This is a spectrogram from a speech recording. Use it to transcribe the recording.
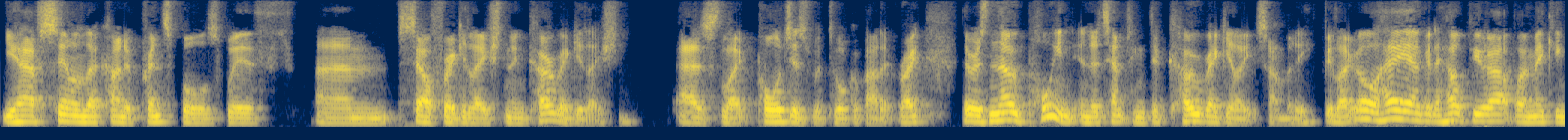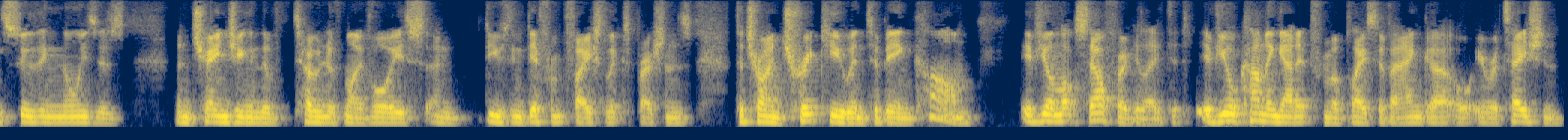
you have similar kind of principles with um, self-regulation and co-regulation as like Porges would talk about it, right? There is no point in attempting to co-regulate somebody. Be like, oh, hey, I'm going to help you out by making soothing noises and changing the tone of my voice and using different facial expressions to try and trick you into being calm if you're not self-regulated. If you're coming at it from a place of anger or irritation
